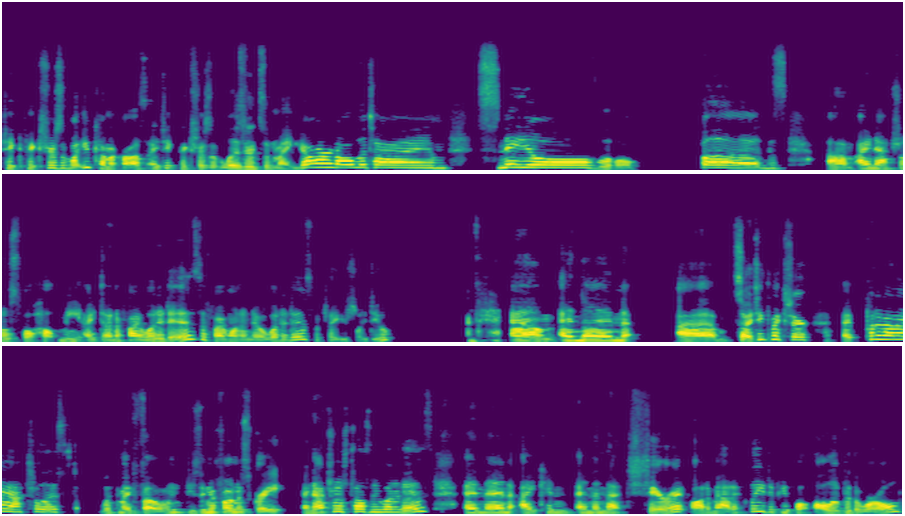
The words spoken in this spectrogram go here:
take pictures of what you come across. I take pictures of lizards in my yard all the time, snails, little bugs. Um, iNaturalist will help me identify what it is if I want to know what it is, which I usually do. Um, and then, um, so I take the picture, I put it on iNaturalist, with my phone. Using a phone is great. iNaturalist tells me what it is, and then I can, and then that share it automatically to people all over the world.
